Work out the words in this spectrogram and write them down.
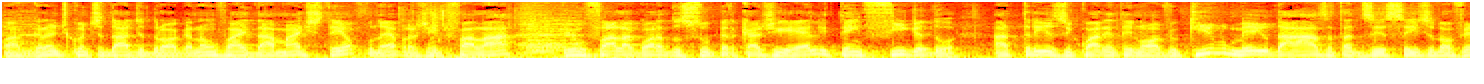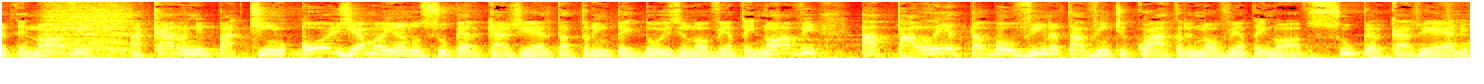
Uma grande quantidade de droga. Não vai dar mais tempo, né, pra gente falar. Eu falo agora do Super KGL, tem fígado a 13,49 o quilo, meio da asa tá 16,99. A carne patinho hoje e amanhã no Super KGL tá 32,99. A paleta bovina tá 24,99. Super KGL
